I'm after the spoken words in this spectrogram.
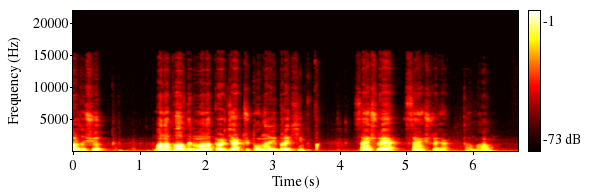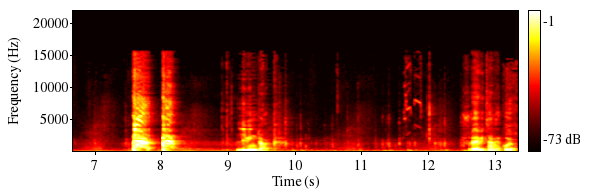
Bu arada şu mana powder, mana pearl, jartürt onları bir bırakayım. Sen şuraya, sen şuraya. Tamam. Living rock. Şuraya bir tane koyup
